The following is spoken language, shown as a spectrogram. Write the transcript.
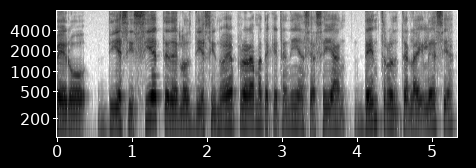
pero 17 de los 19 programas de que tenían se hacían dentro de la iglesia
